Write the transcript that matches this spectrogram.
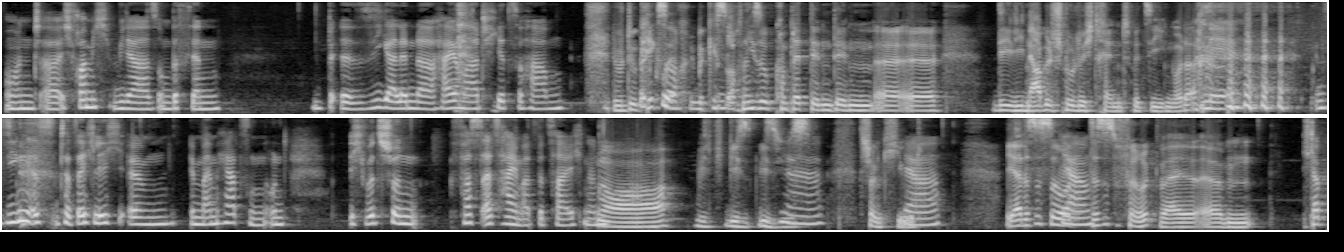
Und äh, ich freue mich wieder so ein bisschen äh, Siegerländer Heimat hier zu haben. Du, du kriegst cool. auch, du kriegst auch nie so komplett den, den, äh, äh, die, die Nabelschnur durchtrennt mit Siegen, oder? Nee. Siegen ist tatsächlich ähm, in meinem Herzen und ich würde es schon fast als Heimat bezeichnen. Oh, wie, wie, wie süß. Ja. Ist schon cute. Ja. Ja, das ist so, ja. das ist so verrückt, weil ähm, ich glaube,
